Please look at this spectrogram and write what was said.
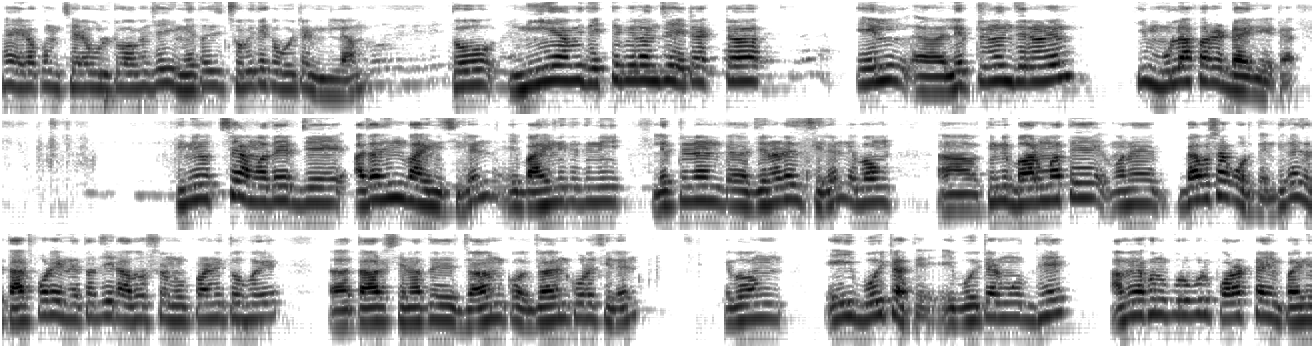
হ্যাঁ এরকম ছেড়ে উল্টো আমি যেই নেতাজির ছবি দেখে বইটা নিলাম। তো নিয়ে আমি দেখতে পেলাম যে এটা একটা এল লেফটেন্যান্ট জেনারেল কি মুলাফারের ডায়েরি এটা। তিনি হচ্ছে আমাদের যে আজাদ হিন্দ বাহিনী ছিলেন, এই বাহিনীতে তিনি লেফটেন্যান্ট জেনারেল ছিলেন এবং তিনি বার্মাতে মানে ব্যবসা করতেন, ঠিক আছে? তারপরে নেতাজির আদর্শ অনুপ্রাণিত হয়ে তার সেনাতে জয়েন জয়েন করেছিলেন এবং এই বইটাতে, এই বইটার মধ্যে আমি এখনও পুরোপুরি পড়ার টাইম পাইনি।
